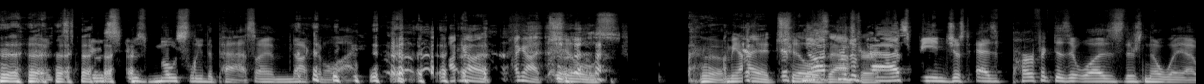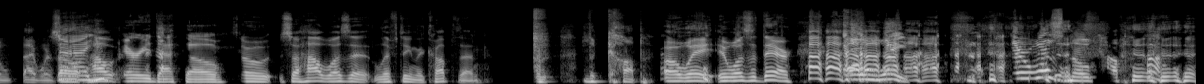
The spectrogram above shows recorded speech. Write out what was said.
It was, it was it was mostly the pass. I am not gonna lie. I got I got chills. I mean, I had If chills not for after. the pass being just as perfect as it was, there's no way I I was. So Nah, how- you buried that though. so so how was it lifting the cup then? the cup. Oh wait, it wasn't there. Oh, wait. There was no cup. Huh.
